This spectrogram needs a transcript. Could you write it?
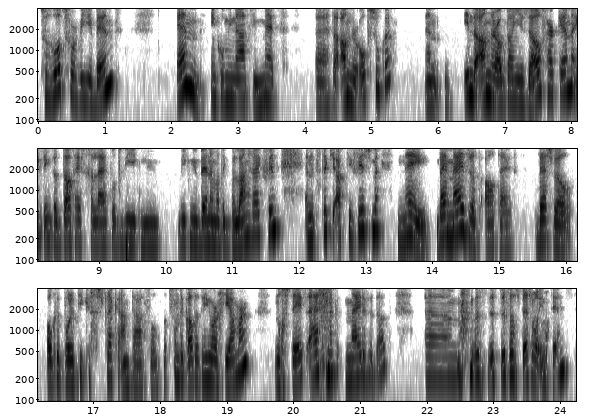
trots voor wie je bent. En in combinatie met uh, de ander opzoeken. En in de ander ook dan jezelf herkennen. Ik denk dat dat heeft geleid tot wie ik nu, wie ik nu ben en wat ik belangrijk vind. En het stukje activisme, nee, wij mijden dat altijd best wel. Ook de politieke gesprekken aan tafel. Dat vond ik altijd heel erg jammer. Nog steeds eigenlijk mijden we dat. Um, dus, dus, dus dat is best wel intens.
